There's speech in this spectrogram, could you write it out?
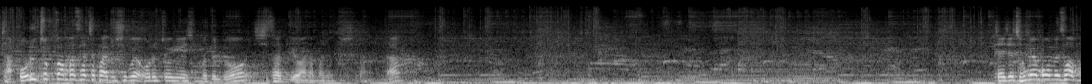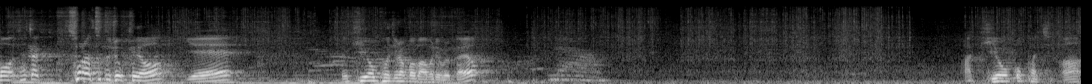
자, 오른쪽도 한번 살짝 봐주시고요. 오른쪽에 계신 분들도 시선 교환 한번 해주시기 바랍니다. 자, 이제 정면 보면서 뭐 살짝 소나트도 좋고요. 예. 귀여운 포즈를 한번 마무리해 볼까요? 아, 귀여운 꽃받침. 아,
